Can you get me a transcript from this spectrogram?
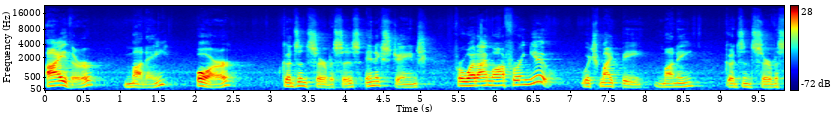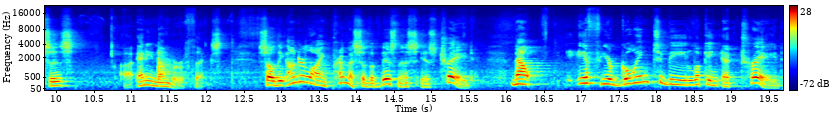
either money or goods and services in exchange for what I'm offering you, which might be money, goods and services, uh, any number of things. So the underlying premise of a business is trade. Now, if you're going to be looking at trade,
